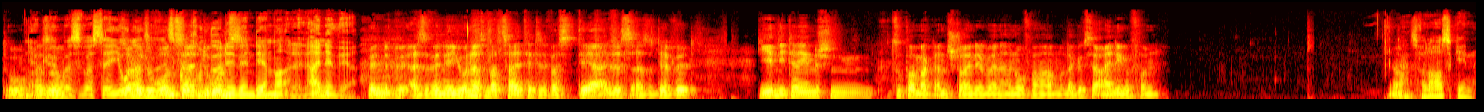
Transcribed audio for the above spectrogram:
du, Ja, also was, was der Jonas mal, du alles ja- kochen du würde, wenn der mal alleine wäre. wenn, also wenn der Jonas mal Zeit hätte, was der alles, also der wird jeden italienischen Supermarkt ansteuern, den wir in Hannover haben. Und da gibt's ja einige von. Ja, Kannst von ausgehen.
